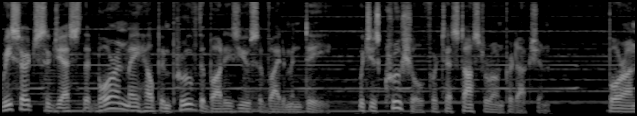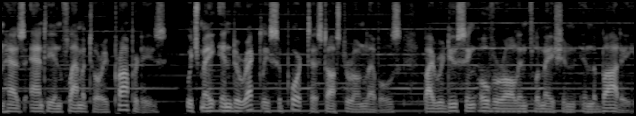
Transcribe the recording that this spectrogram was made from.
Research suggests that boron may help improve the body's use of vitamin D, which is crucial for testosterone production. Boron has anti-inflammatory properties, which may indirectly support testosterone levels by reducing overall inflammation in the body.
